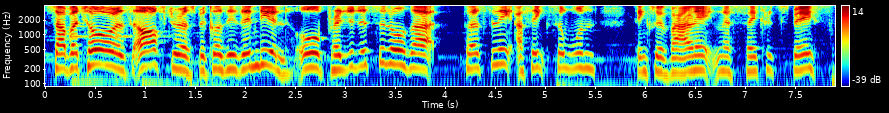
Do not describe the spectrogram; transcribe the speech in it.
saboteur's after us because he's Indian. All prejudice and all that. Personally, I think someone thinks we're violating a sacred space.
